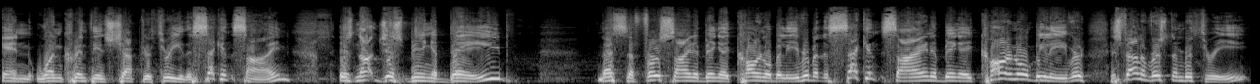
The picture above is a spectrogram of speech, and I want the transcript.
in 1 Corinthians chapter 3. The second sign is not just being a babe. That's the first sign of being a carnal believer. But the second sign of being a carnal believer is found in verse number 3.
